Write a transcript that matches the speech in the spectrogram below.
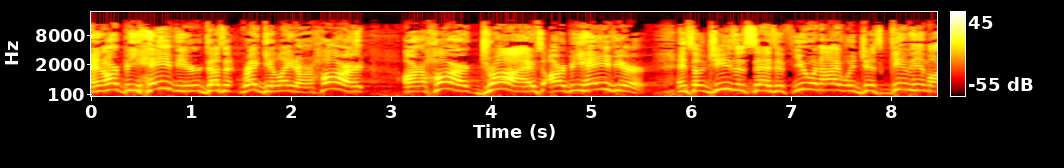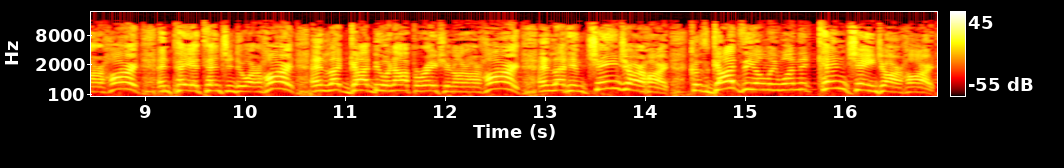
And our behavior doesn't regulate our heart. Our heart drives our behavior. And so Jesus says if you and I would just give him our heart and pay attention to our heart and let God do an operation on our heart and let him change our heart. Because God's the only one that can change our heart.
